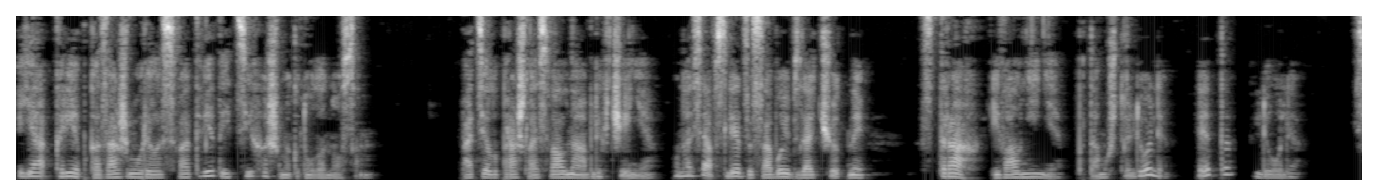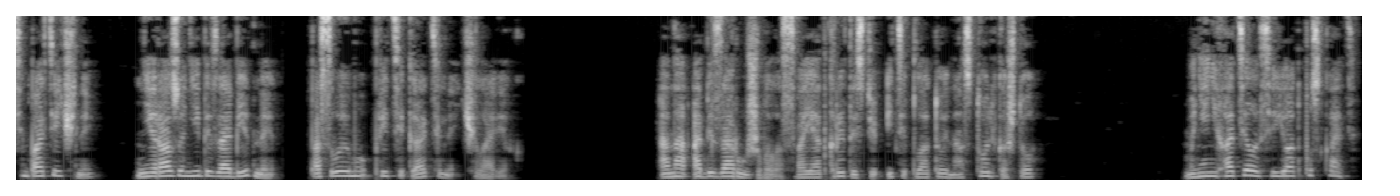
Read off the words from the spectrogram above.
Я крепко зажмурилась в ответ и тихо шмыгнула носом. По телу прошлась волна облегчения, унося вслед за собой безотчетный страх и волнение, потому что Лёля — это Лёля. Симпатичный, ни разу не безобидный, по-своему притягательный человек. Она обезоруживала своей открытостью и теплотой настолько, что мне не хотелось ее отпускать.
